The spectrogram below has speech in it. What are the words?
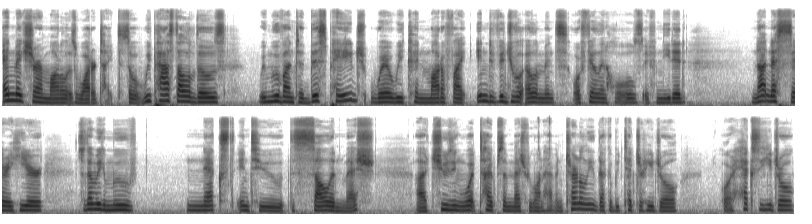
and make sure our model is watertight. So we passed all of those. We move on to this page where we can modify individual elements or fill in holes if needed. Not necessary here. So then we can move next into the solid mesh uh, choosing what types of mesh we want to have internally. That could be tetrahedral or hexahedral.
